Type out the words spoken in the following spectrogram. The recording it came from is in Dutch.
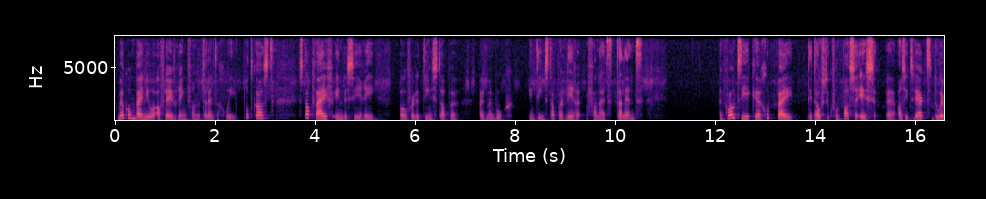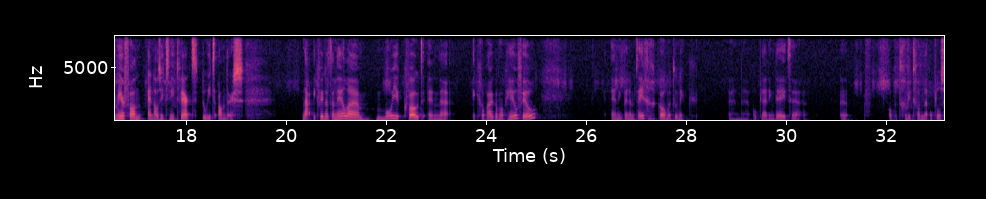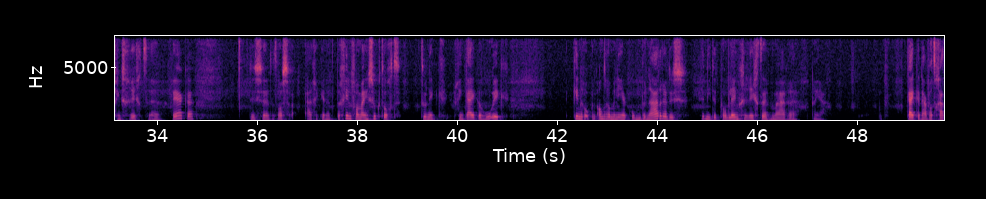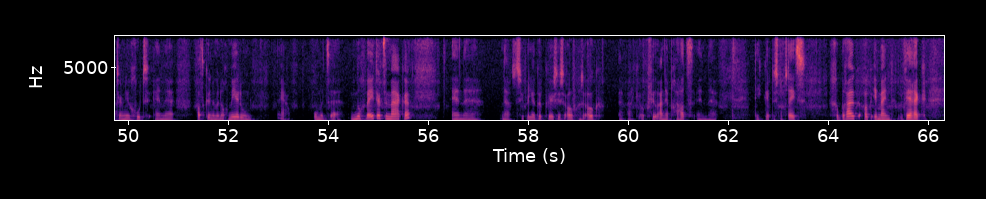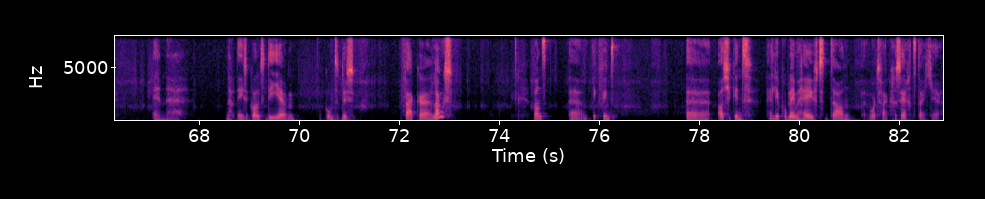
Welkom bij een nieuwe aflevering van de Talentengroei podcast. Stap 5 in de serie over de 10 stappen uit mijn boek In 10 stappen leren vanuit talent. Een quote die ik eh, goed bij dit hoofdstuk vond passen is: uh, Als iets werkt, doe er meer van. En als iets niet werkt, doe iets anders. Nou, ik vind het een hele mooie quote en uh, ik gebruik hem ook heel veel. En ik ben hem tegengekomen toen ik een uh, opleiding deed op het gebied van oplossingsgericht werken. Dus dat was eigenlijk in het begin van mijn zoektocht toen ik ging kijken hoe ik kinderen op een andere manier kon benaderen. Dus niet het probleemgerichte, maar nou ja, kijken naar wat gaat er nu goed en wat kunnen we nog meer doen nou ja, om het nog beter te maken. En nou, superleuke cursus overigens ook, waar ik ook veel aan heb gehad en die ik dus nog steeds gebruik, ook in mijn werk. En nou, deze quote die ehm, komt dus vaak uh, langs. Want uh, ik vind, uh, als je kind leerproblemen heeft, dan wordt vaak gezegd dat je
